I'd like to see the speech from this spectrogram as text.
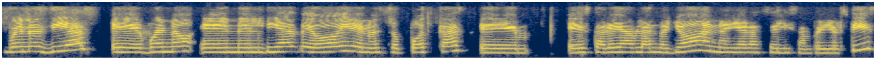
Buenos días. Eh, bueno, en el día de hoy, en nuestro podcast, eh, estaré hablando yo, Anaya Araceli Samper Ortiz,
